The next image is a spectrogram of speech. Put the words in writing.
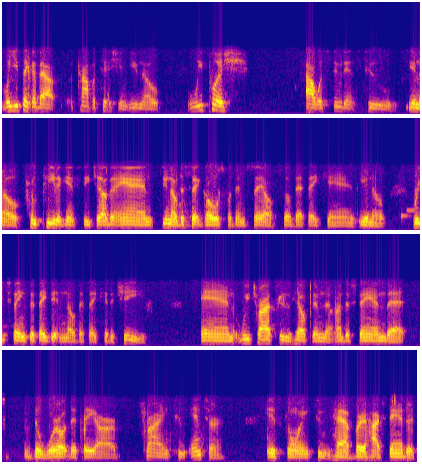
When you think about competition, you know, we push our students to, you know, compete against each other and, you know, to set goals for themselves so that they can, you know, reach things that they didn't know that they could achieve. And we try to help them to understand that the world that they are trying to enter is going to have very high standards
